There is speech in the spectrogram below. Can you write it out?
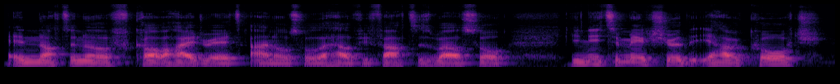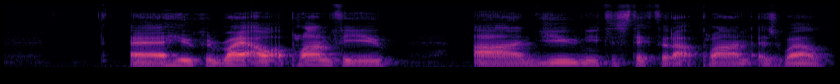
and not enough carbohydrates and also the healthy fats as well. So you need to make sure that you have a coach uh, who can write out a plan for you and you need to stick to that plan as well.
